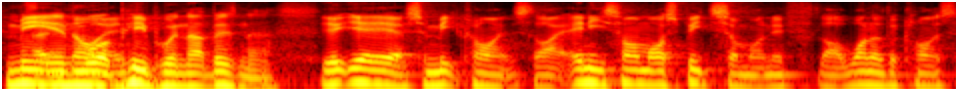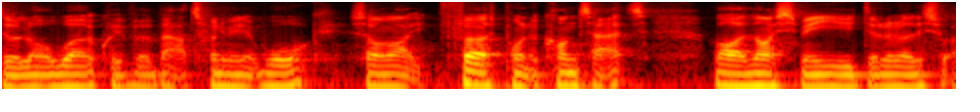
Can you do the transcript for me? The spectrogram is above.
Meeting what people in that business? Yeah, yeah, yeah. So meet clients. Like anytime I speak to someone, if like one of the clients do a lot of work with about a twenty minute walk, so I'm like first point of contact. Well, nice to meet you. Da, da, da, this way.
